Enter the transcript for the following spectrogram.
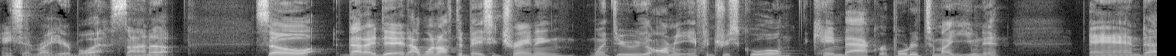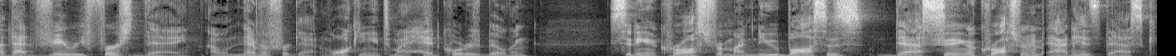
And he said, Right here, boy, sign up. So that I did. I went off to basic training, went through the Army Infantry School, came back, reported to my unit. And uh, that very first day, I will never forget walking into my headquarters building, sitting across from my new boss's desk, sitting across from him at his desk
